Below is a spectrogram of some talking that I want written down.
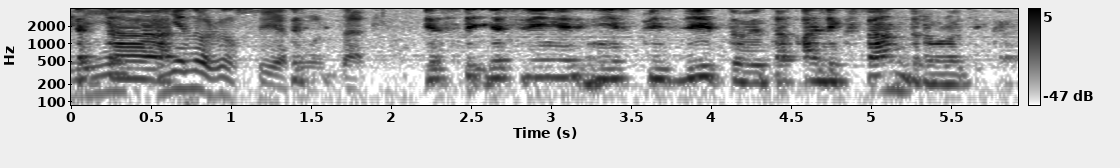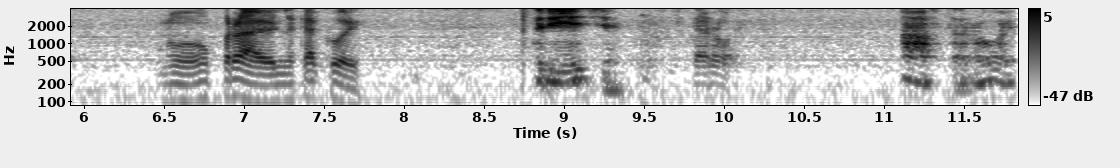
И Это- Не, не нужен свет, вот так. Если, если не, не спиздеть, то это Александр вроде как. Ну, правильно, какой? Третий. Второй. А, второй.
